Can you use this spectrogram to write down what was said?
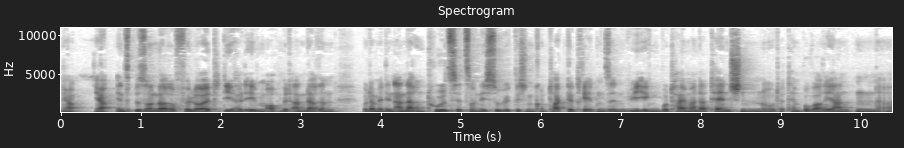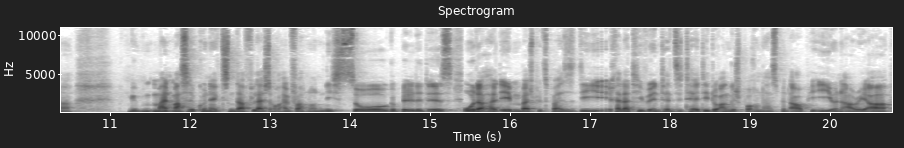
Ja, ja, insbesondere für Leute, die halt eben auch mit anderen oder mit den anderen Tools jetzt noch nicht so wirklich in Kontakt getreten sind, wie irgendwo Time under Tension oder Tempovarianten, äh, Mind-Muscle Connection da vielleicht auch einfach noch nicht so gebildet ist oder halt eben beispielsweise die relative Intensität, die du angesprochen hast mit RPI und RER, e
